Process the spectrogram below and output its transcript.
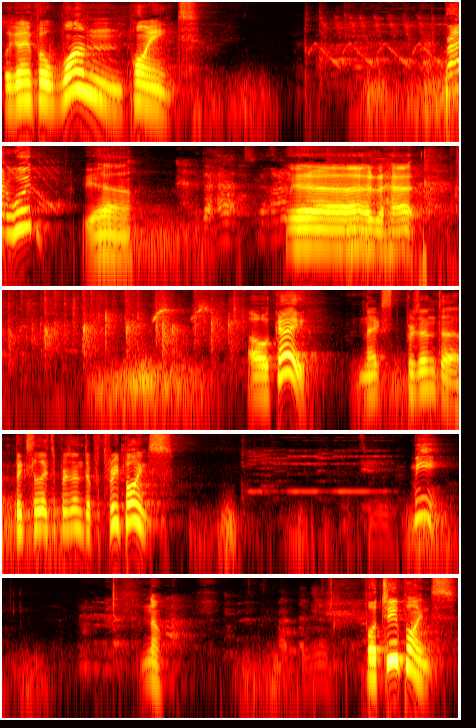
We're going for one point. Brad Wood. Yeah. The hat. Yeah, the hat. Okay. Next presenter, pixelated presenter for three points. Me. No. For two points.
